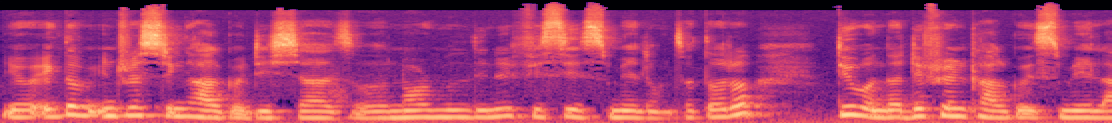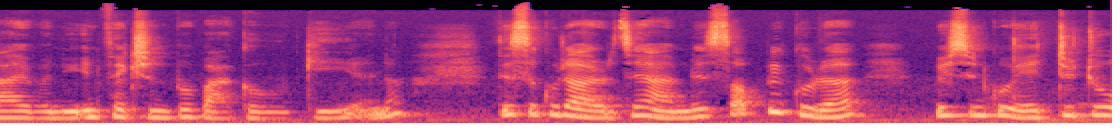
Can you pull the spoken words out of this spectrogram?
यो एकदम इन्ट्रेस्टिङ खालको डिस्चार्ज हो नर्मल्ली नै फिसी स्मेल हुन्छ तर त्योभन्दा डिफ्रेन्ट खालको स्मेल आयो भने इन्फेक्सन पो भएको हो कि होइन। त्यस्तो कुराहरू चाहिँ हामीले सबै कुरा पेसेन्टको हेड टु टु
